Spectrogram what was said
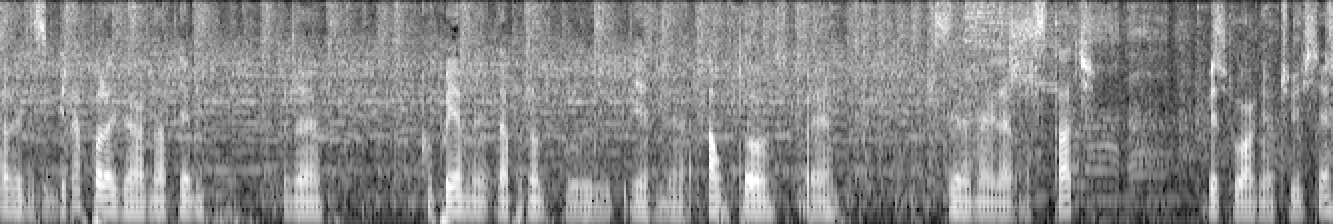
A więc gra polega na tym, że kupujemy na początku jedno auto swoje, tyle na ile nas stać, wirtualnie oczywiście.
